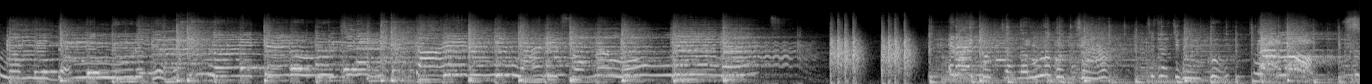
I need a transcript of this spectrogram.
涙に濡れて泣いてるうちにカエルになりそうなロンリーナイツえらいこっちゃなんのこっちゃ。ちゃちゃちゃぐーぐーす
